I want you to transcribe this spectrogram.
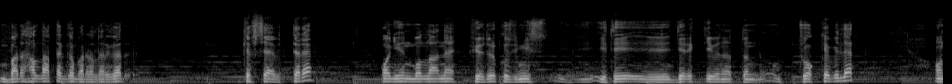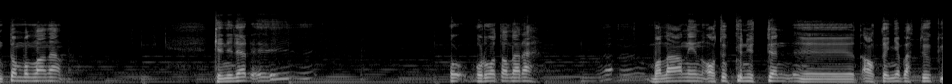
бар халдаттарга бараларга кефсәбиттере онын болланы Федор Кузьмич ити директиваны оттон чок кебилер онтон болланы кенилер уроталара баланын отук күнүттен алтыня баттык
